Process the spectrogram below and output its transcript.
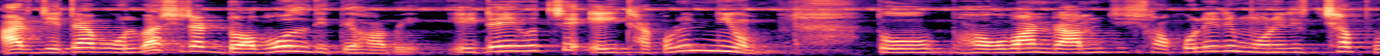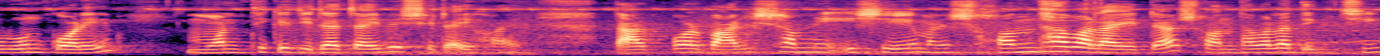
আর যেটা বলবা সেটা ডবল দিতে হবে। এটাই হচ্ছে এই ঠাকুরের নিয়ম। তো ভগবান রামজি সকলেরই মনের ইচ্ছা পূরণ করে, মন থেকে যেটা চাইবে সেটাই হয়। তারপর বাড়ির সামনে এসে মানে সন্ধ্যাবেলা এটা, সন্ধ্যাবেলা দেখছি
